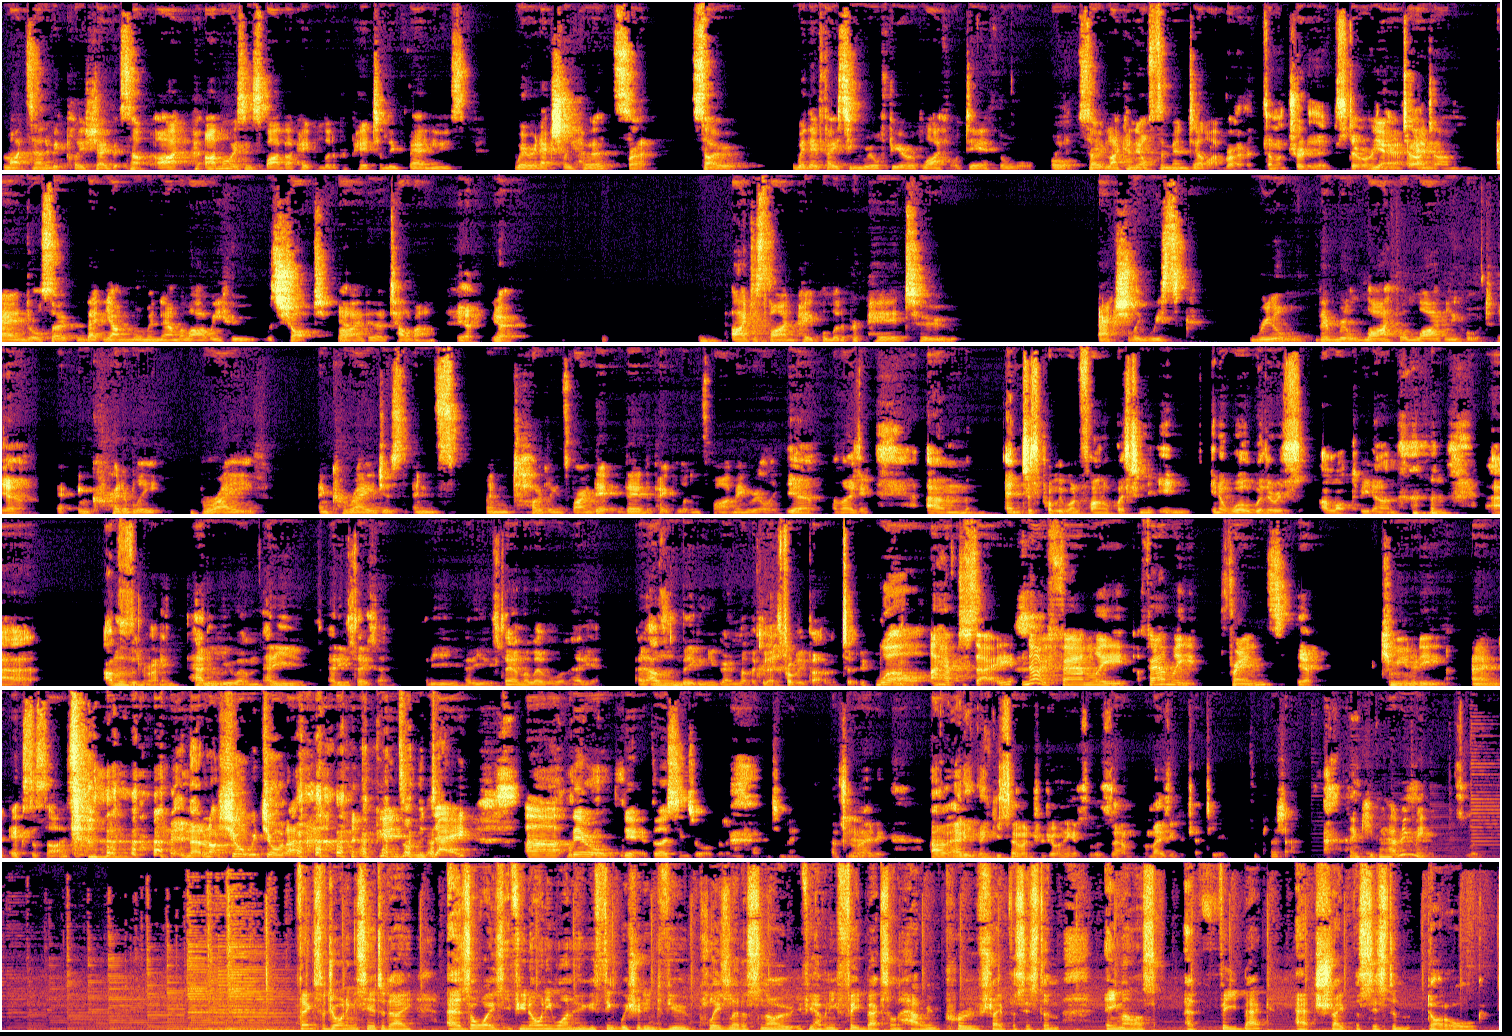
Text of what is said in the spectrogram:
might sound a bit cliche, but some, I, I'm always inspired by people that are prepared to live values where it actually hurts. Right. So where they're facing real fear of life or death or, or so like a Nelson Mandela. Right. Someone true to their story yeah, the entire and, time. And also that young woman now, Malala, who was shot yeah. by the Taliban. Yeah. You know, I just find people that are prepared to actually risk real their real life or livelihood. Yeah. Incredibly brave and courageous and and totally inspiring. They're, they're the people that inspire me, really. Yeah, amazing. Um, and just probably one final question: in in a world where there is a lot to be done, mm. uh, other than running, how do mm. you um, how do you how do you stay sane? How do you how do you stay on the level, and how do you and other than being a new grandmother, because that's probably part of it too. Well, I have to say, no, family, family, friends, yeah, community, and exercise. I'm not sure which order. It depends on the day. Uh, they're all, yeah, those things are all really important to me. That's yeah. amazing. Um, Annie, thank you so much for joining us. It was um, amazing to chat to you. It's a pleasure. Thank you for having me. Absolutely. Thanks for joining us here today. As always, if you know anyone who you think we should interview, please let us know. If you have any feedbacks on how to improve Shape the System, email us at feedback at shapethesystem.org.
